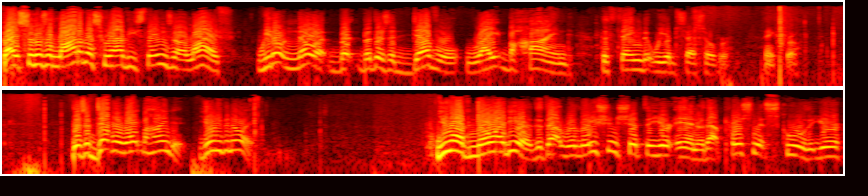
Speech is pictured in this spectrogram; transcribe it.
Right? So there's a lot of us who have these things in our life. We don't know it, but, but there's a devil right behind the thing that we obsess over. Thanks, bro. There's a devil right behind it. You don't even know it. You have no idea that that relationship that you're in or that person at school that you're,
